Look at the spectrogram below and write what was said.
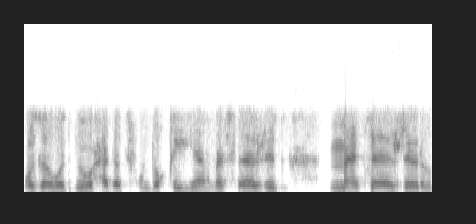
مزود بوحدات فندقية مساجد متاجر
